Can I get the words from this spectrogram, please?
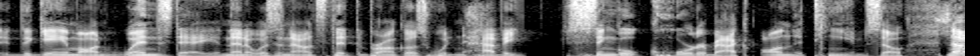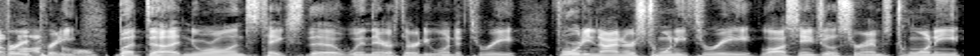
the game on Wednesday, and then it was announced that the Broncos wouldn't have a single quarterback on the team. So not very pretty. But uh, New Orleans takes the win there 31 to 3. 49ers 23, Los Angeles Rams 20,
